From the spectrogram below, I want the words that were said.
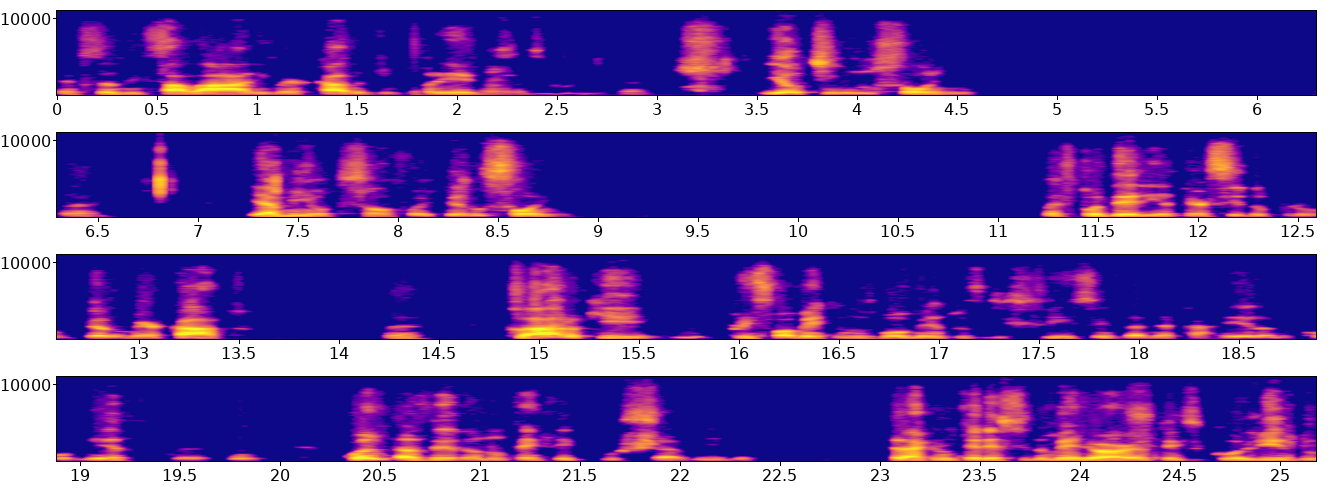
Pensando em salário, em mercado de emprego, uhum. essas coisas. Né? E eu tinha um sonho. Né? E a minha opção foi pelo sonho. Mas poderia ter sido pro, pelo mercado. Né? Claro que, principalmente nos momentos difíceis da minha carreira, no começo, assim, quantas vezes eu não pensei, puxa vida, Será que não teria sido melhor eu ter escolhido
